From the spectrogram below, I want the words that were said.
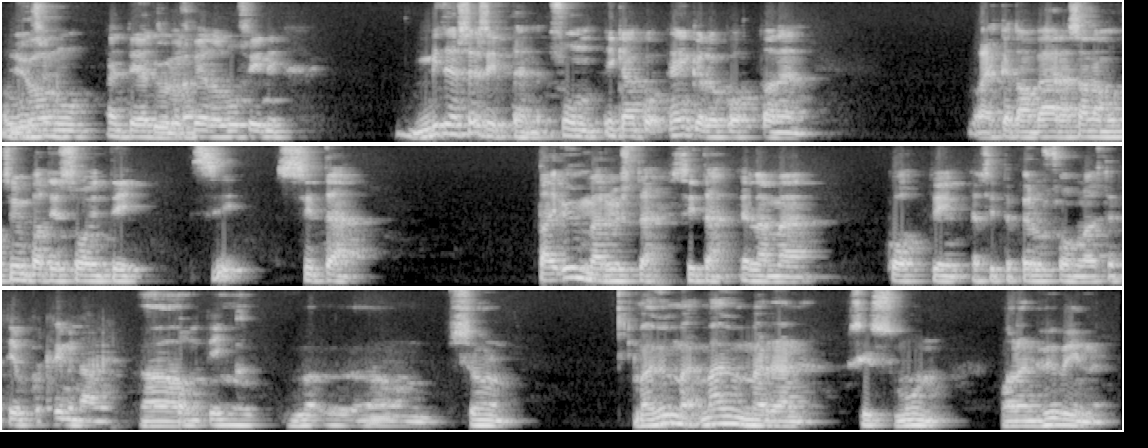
on lusinut, en tiedä, Kyllä. jos vielä lusi, niin miten se sitten sun ikään kuin henkilökohtainen, no ehkä tämä on väärä sana, mutta sympatisointi si, sitä, tai ymmärrystä sitä elämää kohtiin ja sitten perussuomalaisten tiukka kriminaali. Ähm, se on mä, ymmär, mä ymmärrän, siis mun, mä olen hyvin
